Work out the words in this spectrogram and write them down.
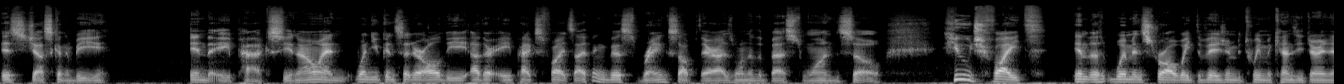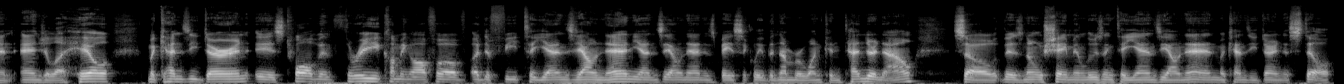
it's just going to be in the Apex, you know? And when you consider all the other Apex fights, I think this ranks up there as one of the best ones. So, huge fight in the women's strawweight division between Mackenzie Dern and Angela Hill. Mackenzie Dern is 12 and 3 coming off of a defeat to Yan Xiaonan. Yan Xiaonan is basically the number one contender now. So there's no shame in losing to Yan Xiaonan. Mackenzie Dern is still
